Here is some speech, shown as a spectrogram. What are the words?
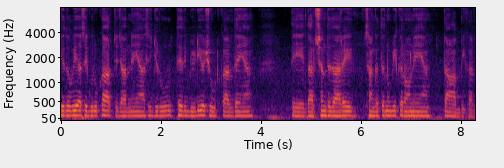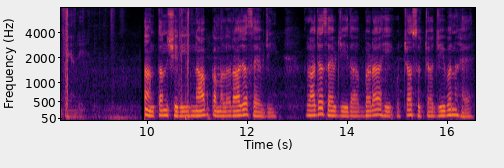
ਜਦੋਂ ਵੀ ਅਸੀਂ ਗੁਰੂ ਘਰ ਚ ਜਾਂਦੇ ਹਾਂ ਅਸੀਂ ਜ਼ਰੂਰ ਉੱਥੇ ਦੀ ਵੀਡੀਓ ਸ਼ੂਟ ਕਰਦੇ ਹਾਂ ਅਤੇ ਦਰਸ਼ਨ ਦਿਦਾਰੇ ਸੰਗਤ ਨੂੰ ਵੀ ਕਰਾਉਂਦੇ ਹਾਂ ਤਾਂ ਆਪ ਵੀ ਕਰਦੇ ਹਾਂ ਜੀ। ਧੰਨ ਧੰਨ ਸ਼੍ਰੀ ਨਾਭ ਕਮਲ ਰਾਜਾ ਸਾਹਿਬ ਜੀ। ਰਾਜਾ ਸਾਹਿਬ ਜੀ ਦਾ ਬੜਾ ਹੀ ਉੱਚਾ ਸੁੱਚਾ ਜੀਵਨ ਹੈ।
